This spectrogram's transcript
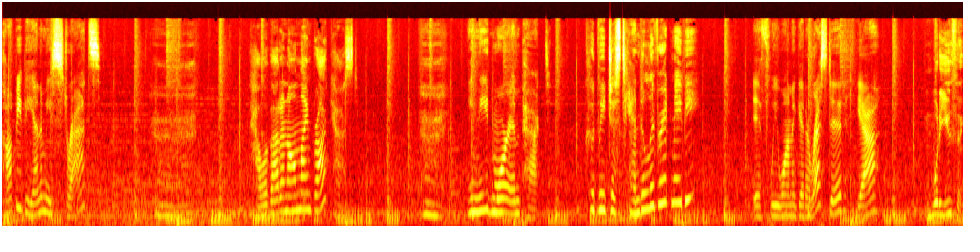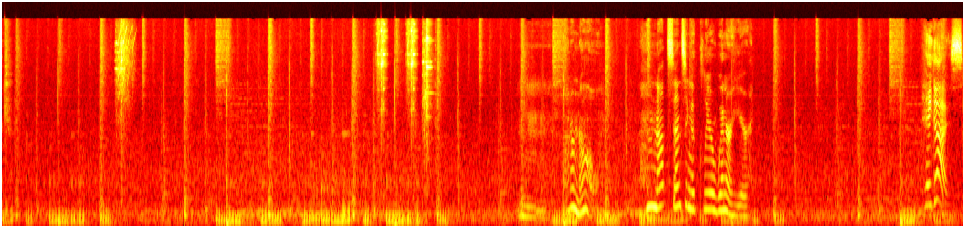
Copy the enemy's strats? Hmm. How about an online broadcast? We need more impact. Could we just hand-deliver it, maybe? If we want to get arrested, yeah. What do you think? Hmm, I don't know. I'm not sensing a clear winner here. Hey guys,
